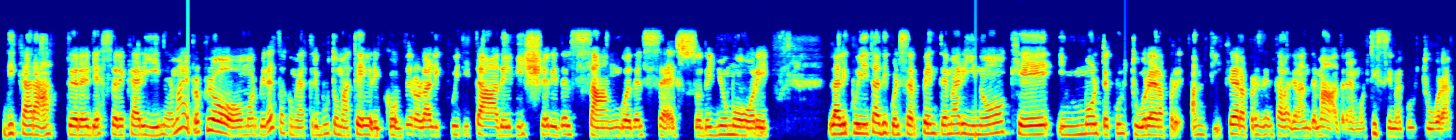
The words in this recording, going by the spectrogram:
di carattere, di essere carine, ma è proprio morbidezza come attributo materico, ovvero la liquidità dei visceri, del sangue, del sesso, degli umori, la liquidità di quel serpente marino che in molte culture antiche rappresenta la grande madre, in moltissime culture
